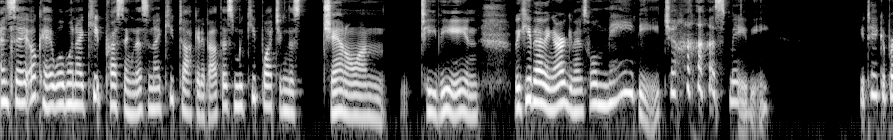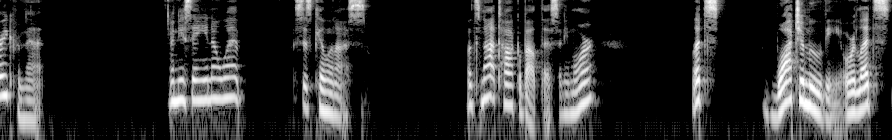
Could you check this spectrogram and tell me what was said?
And say, okay, well, when I keep pressing this and I keep talking about this and we keep watching this channel on TV and we keep having arguments, well, maybe, just maybe, you take a break from that. And you say, you know what? This is killing us. Let's not talk about this anymore. Let's watch a movie or let's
